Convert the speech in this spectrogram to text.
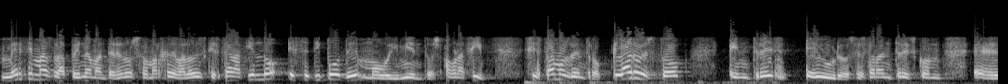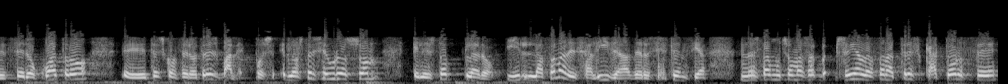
merece más la pena mantenernos al margen de valores que están haciendo este tipo de movimientos. Aún así, si estamos dentro, claro stop en 3 euros, estaba en 3,04, eh, 3,03, eh, vale, pues los 3 euros son el stop claro, y la zona de salida, de resistencia, no está mucho más, sería la zona 3,14,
